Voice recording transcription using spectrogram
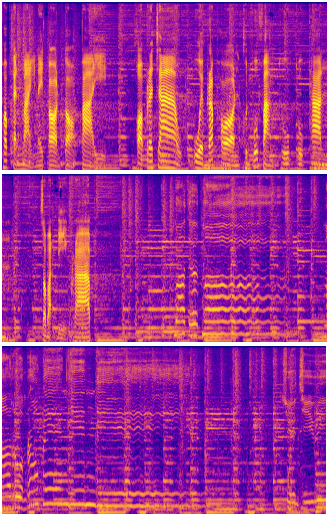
พบกันใหม่ในตอนต่อไป ขอพระเจ้า อวยพระพรคุณผู้ฟังทุกทุกท่าน สวัสดีครับ มาเถิดมา มารวมร้องเพลงยินดีชื่นชีวิ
